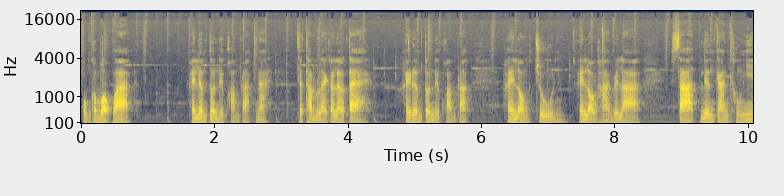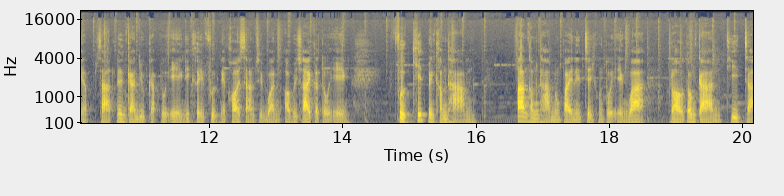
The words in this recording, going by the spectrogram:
ผมก็บอกว่าให้เริ่มต้นด้วยความรักนะ จะทำอะไรก็แล้วแต่ให้เริ่มต้นด้วยความรัก ให้ลองจูน ให้ลองหาเวลา ศาสตร์เรื่องการเข้าเงียบ ศาสตร์เรื่องการอยู่กับตัวเองที่เคยฝึกในคอร์ส30 วัน เอาไปใช้กับตัวเอง ฝึกคิดเป็นคำถาม ตั้งคำถามลงไปในจิตของตัวเองว่า เราต้องการที่จะ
